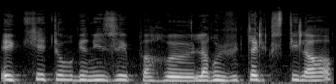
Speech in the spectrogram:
et qui était organisée par euh, la revue Textile Art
